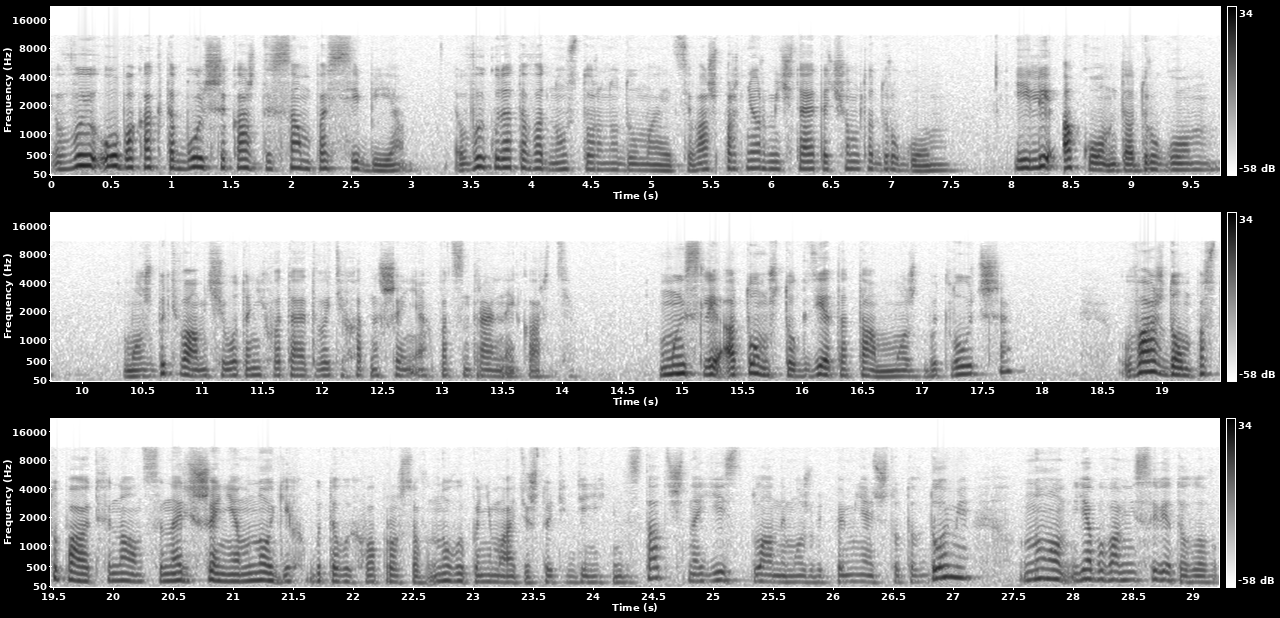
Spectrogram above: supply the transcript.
Вы оба как-то больше каждый сам по себе. Вы куда-то в одну сторону думаете, ваш партнер мечтает о чем-то другом или о ком-то другом. Может быть, вам чего-то не хватает в этих отношениях по центральной карте мысли о том, что где-то там может быть лучше. В ваш дом поступают финансы на решение многих бытовых вопросов, но вы понимаете, что этих денег недостаточно. Есть планы, может быть, поменять что-то в доме, но я бы вам не советовала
